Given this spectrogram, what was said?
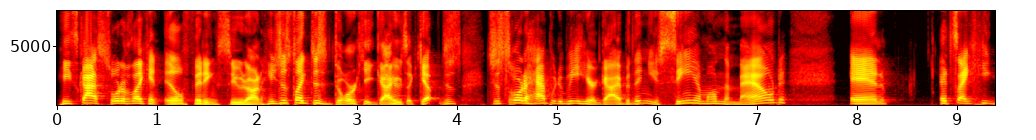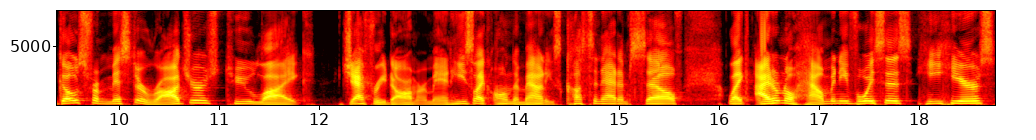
He's got sort of like an ill-fitting suit on. He's just like this dorky guy who's like, "Yep, just just sort of happy to be here, guy." But then you see him on the mound, and it's like he goes from Mister Rogers to like Jeffrey Dahmer. Man, he's like on the mound. He's cussing at himself. Like I don't know how many voices he hears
